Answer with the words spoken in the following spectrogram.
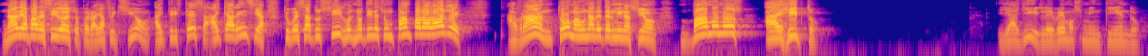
Nadie ha padecido eso, pero hay aflicción, hay tristeza, hay carencia. Tú ves a tus hijos, no tienes un pan para darle. Abraham toma una determinación. Vámonos a Egipto. Y allí le vemos mintiendo.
